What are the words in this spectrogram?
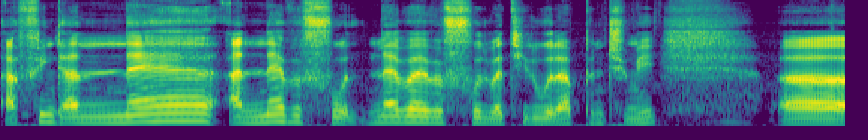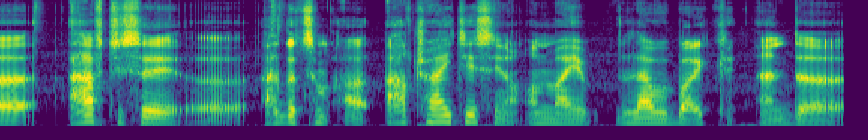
I think I never, I never thought, never ever thought that it would happen to me. Uh, I have to say, uh, I got some arthritis you know, on my lower back, and uh,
